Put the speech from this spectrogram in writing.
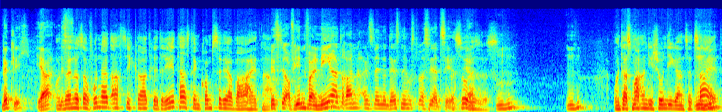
wirklich. Ja, Und wenn du es auf 180 Grad gedreht hast, dann kommst du der Wahrheit nach. bist du auf jeden Fall näher dran, als wenn du das nimmst, was sie erzählen. So ja. ist es. Und das machen die schon die ganze Zeit.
